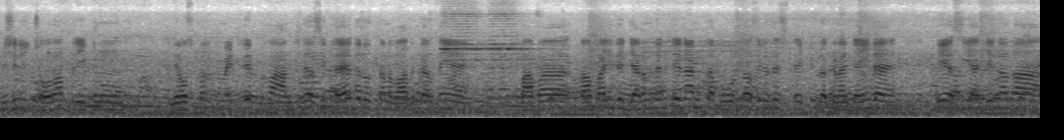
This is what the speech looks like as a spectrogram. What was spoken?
ਪਿਛਲੀ 14 ਤਰੀਕ ਨੂੰ ਮਿਊਨਿਸਪਲ ਕਮੇਟੀ ਦੇ ਪ੍ਰਧਾਨ ਜੀ ਦਾ ਅਸੀਂ ਤਹਿ ਦਿਲੋਂ ਧੰਨਵਾਦ ਕਰਦੇ ਹਾਂ। ਬਾਬਾ ਬਾਬਾ ਜੀ ਦੇ ਜਨਮ ਦਿਨ 'ਤੇ ਇਹਨਾਂ ਨੇ ਤਾਂ ਬੋਲਦਾ ਸੀ ਵੀ ਸਟੈਚੂ ਲੱਗਣਾ ਚਾਹੀਦਾ ਹੈ। ਤੇ ਅਸੀਂ ਅੱਜ ਇਹਨਾਂ ਦਾ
